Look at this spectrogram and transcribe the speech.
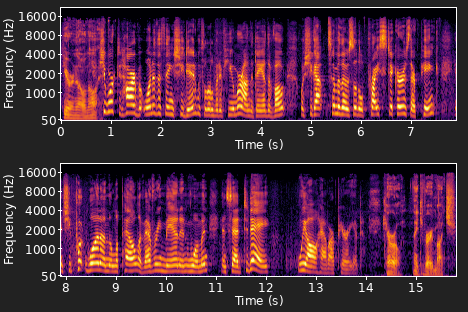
here in Illinois? She worked it hard, but one of the things she did with a little bit of humor on the day of the vote was she got some of those little price stickers, they're pink, and she put one on the lapel of every man and woman and said, Today, we all have our period. Carol, thank you very much.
